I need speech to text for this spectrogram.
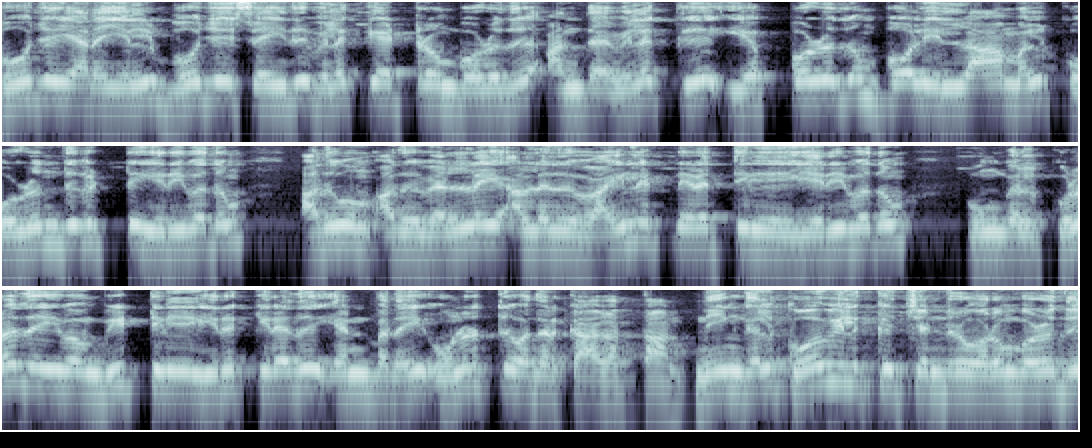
பூஜை அறையில் பூஜை செய்து விளக்கேற்றும் பொழுது அந்த விளக்கு எப்பொழுதும் போல் இல்லாமல் கொழுந்துவிட்டு எரிவதும் அதுவும் அது வெள்ளை அல்லது வயலட் நிறத்தில் எரிவதும் உங்கள் குலதெய்வம் வீட்டில் இருக்கிறது என்பதை உணர்த்துவதற்காகத்தான். நீங்கள் கோவிலுக்கு சென்று வரும்பொழுது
